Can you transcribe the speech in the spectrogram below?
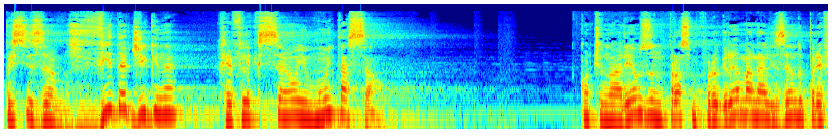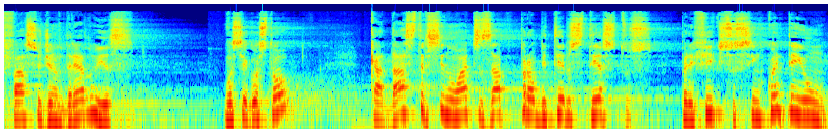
precisamos vida digna, reflexão e muita ação. Continuaremos no próximo programa analisando o prefácio de André Luiz. Você gostou? Cadastre-se no WhatsApp para obter os textos. Prefixo 51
